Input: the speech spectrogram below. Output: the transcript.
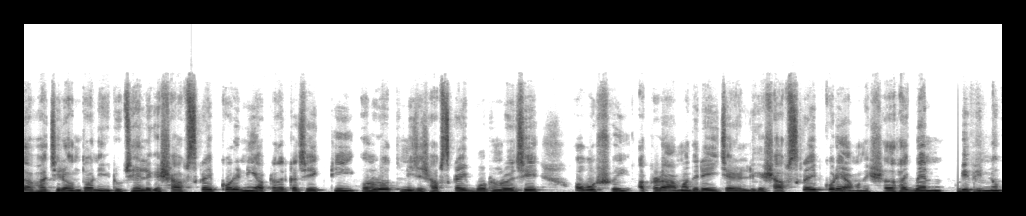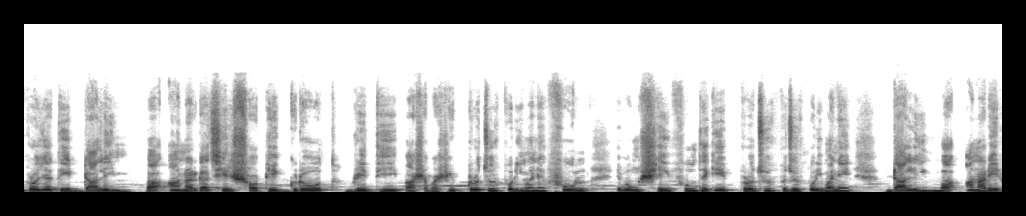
লাভা চিরন্তন ইউটিউব চ্যানেলকে সাবস্ক্রাইব করেননি, আপনাদের কাছে একটি অনুরোধ, নিচে সাবস্ক্রাইব বটন রয়েছে। অবশ্যই আপনারা আমাদের এই চ্যানেলটিকে সাবস্ক্রাইব করে আমাদের সাথে থাকবেন। বিভিন্ন প্রজাতির ডালিম বা আনার গাছের সঠিক গ্রোথ বৃদ্ধি, পাশাপাশি প্রচুর পরিমাণে ফুল এবং সেই ফুল থেকে প্রচুর প্রচুর পরিমাণে ডালিম বা আনারের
